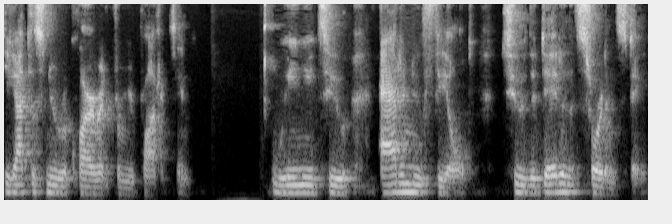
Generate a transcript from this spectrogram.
you got this new requirement from your product team. We need to add a new field to the data that's stored in state.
